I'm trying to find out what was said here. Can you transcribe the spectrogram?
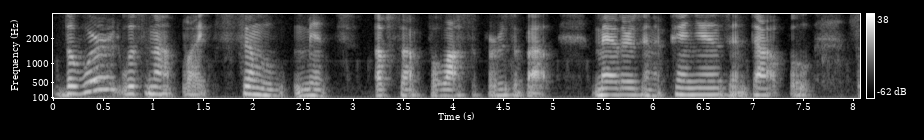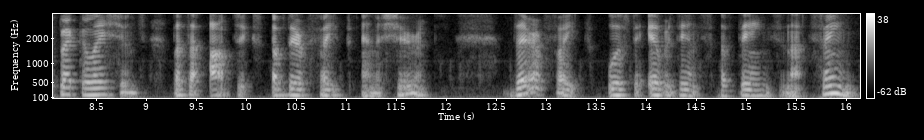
The word was not like sentiments of some philosophers about matters and opinions and doubtful speculations, but the objects of their faith and assurance. Their faith was the evidence of things not seen.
